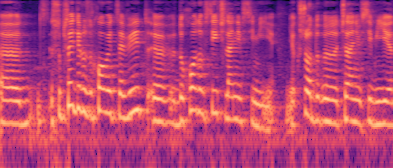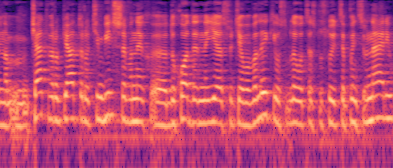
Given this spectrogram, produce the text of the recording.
Е, Субсидія розраховується від е, доходу всіх членів сім'ї. Якщо е, членів сім'ї четверо, п'ятеро, чим більше в них доходи не є суттєво великі, особливо це стосується пенсіонерів,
